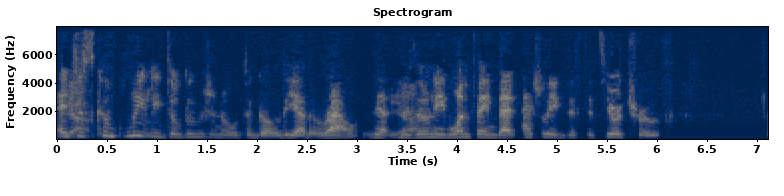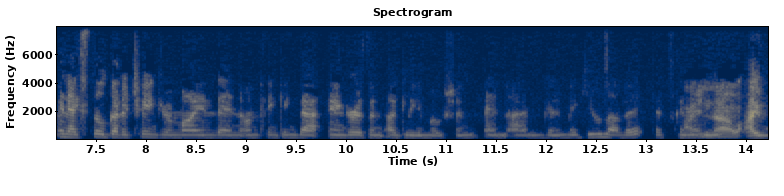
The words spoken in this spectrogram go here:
It's Yeah. just completely delusional to go the other route. There's Yeah. only one thing that actually exists. It's your truth. And I still got to change your mind then on thinking that anger is an ugly emotion and I'm going to make you love it. That's going to I be know. I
